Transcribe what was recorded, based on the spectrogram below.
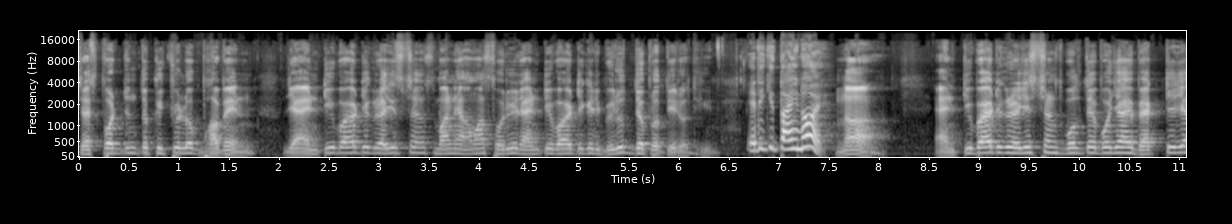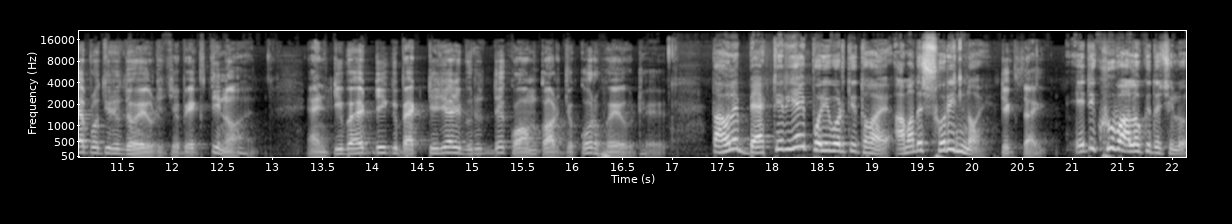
শেষ পর্যন্ত কিছু লোক ভাবেন যে অ্যান্টিবায়োটিক রেজিস্ট্যান্স মানে আমার শরীর অ্যান্টিবায়োটিকের বিরুদ্ধে প্রতিরোধী। এটি কি তাই নয়? না অ্যান্টিবায়োটিক রেজিস্ট্যান্স বলতে বোঝায় ব্যাকটেরিয়া প্রতিরোধ হয়ে উঠেছে ব্যক্তি নয়। অ্যান্টিবায়োটিক ব্যাকটেরিয়ার বিরুদ্ধে কম কার্যকর হয়ে ওঠে। তাহলে ব্যাকটেরিয়াই পরিবর্তিত হয় আমাদের শরীর নয়। ঠিক তাই। এটি খুব আলোকিত ছিল।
